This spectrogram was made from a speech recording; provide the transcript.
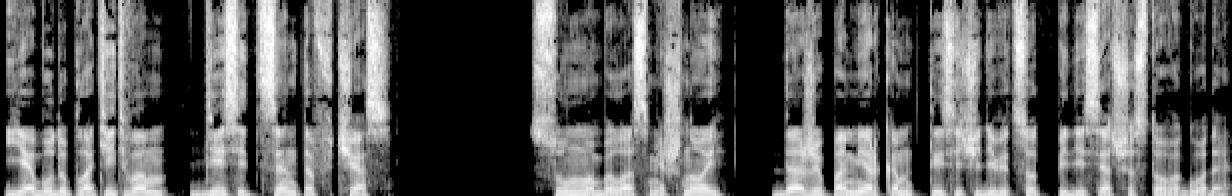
Я буду платить вам 10 центов в час. Сумма была смешной, даже по меркам 1956 года.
